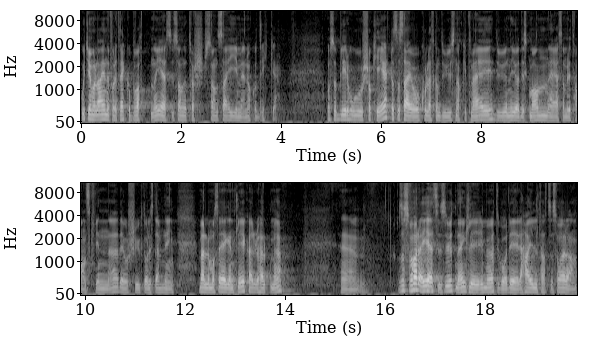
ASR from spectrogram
hun kommer alene for å trekke opp vann, og Jesus han er tørst, så han sier 'gi meg noe å drikke'. Og Så blir hun sjokkert og så sier hun, 'Hvordan kan du snakke til meg? Du er en jødisk mann, jeg er samaritansk kvinne.' Det er jo sjukt dårlig stemning mellom oss egentlig. Hva er det du holder på med? Um, og Så svarer Jesus uten egentlig imøtegå det i det hele tatt. så svarer han,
